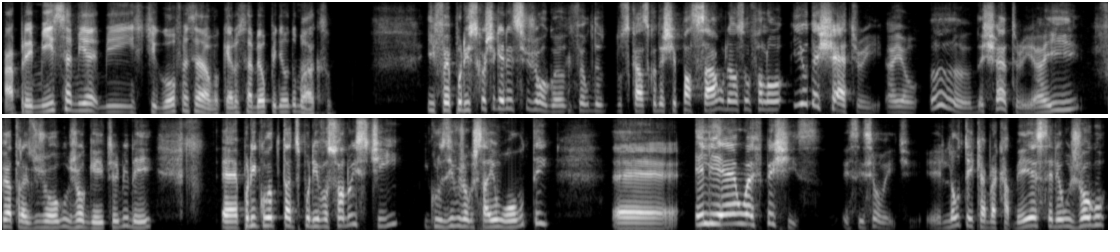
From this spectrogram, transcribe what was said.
a premissa me, me instigou, falei assim, ah, eu quero saber a opinião do Maxon. E foi por isso que eu cheguei nesse jogo. Eu, foi um dos casos que eu deixei passar. O Nelson falou, e o The Shattering? Aí eu, ah, The Shattering. Aí fui atrás do jogo, joguei, terminei. É, por enquanto está disponível só no Steam. Inclusive o jogo saiu ontem. É, ele é um FPX, essencialmente. Ele não tem quebra-cabeça, ele é um jogo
